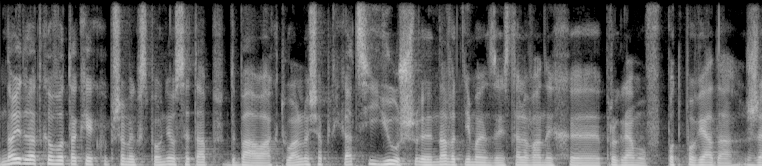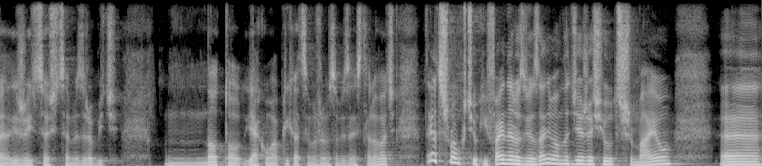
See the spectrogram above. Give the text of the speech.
No i dodatkowo, tak jak Przemek wspomniał, setup dba o aktualność aplikacji. Już e, nawet nie mając zainstalowanych e, programów, podpowiada, że jeżeli coś chcemy zrobić, no to jaką aplikację możemy sobie zainstalować. No ja trzymam kciuki. Fajne rozwiązanie, mam nadzieję, że się utrzymają, e,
